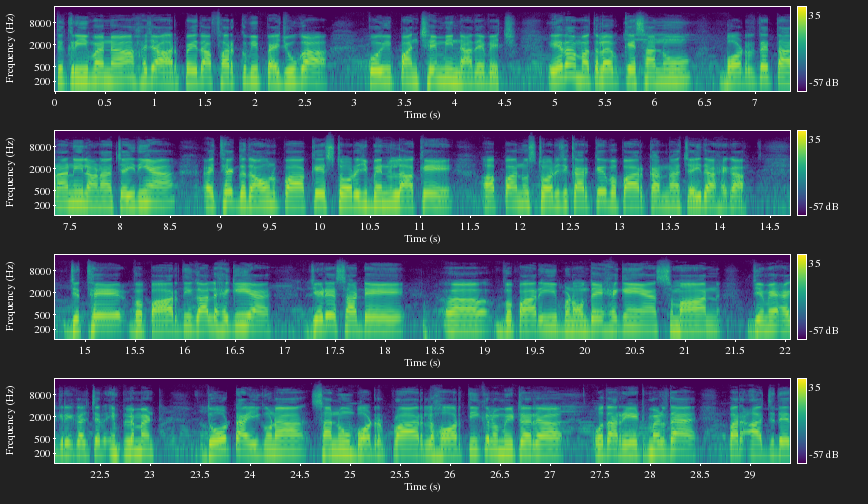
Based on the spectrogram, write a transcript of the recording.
ਤਕਰੀਬਨ 1000 ਰੁਪਏ ਦਾ ਫ਼ਰਕ ਵੀ ਪੈ ਜਾਊਗਾ ਕੋਈ 5-6 ਮਹੀਨਾ ਦੇ ਵਿੱਚ। ਇਹਦਾ ਮਤਲਬ ਕਿ ਸਾਨੂੰ ਬਾਰਡਰ ਤੇ ਤਾਰਾਂ ਨਹੀਂ ਲਾਣਾ ਚਾਹੀਦੀਆਂ। ਇੱਥੇ ਗਦਾਊਨ ਪਾ ਕੇ ਸਟੋਰੇਜ ਬਿਨ ਲਾ ਕੇ ਆਪਾਂ ਨੂੰ ਸਟੋਰੇਜ ਕਰਕੇ ਵਪਾਰ ਕਰਨਾ ਚਾਹੀਦਾ ਹੈਗਾ। ਜਿੱਥੇ ਵਪਾਰ ਦੀ ਗੱਲ ਹੈਗੀ ਹੈ, ਜਿਹੜੇ ਸਾਡੇ ਵਪਾਰੀ ਬਣਾਉਂਦੇ ਹੈਗੇ ਆ ਸਮਾਨ, ਜਿਵੇਂ ਐਗਰੀਕਲਚਰ ਇੰਪਲੀਮੈਂਟ 2.5 ਗੁਣਾ ਸਾਨੂੰ ਬਾਰਡਰ ਪਾਰ ਲਾਹੌਰ 30 ਕਿਲੋਮੀਟਰ, ਉਹਦਾ ਰੇਟ ਮਿਲਦਾ ਹੈ। ਪਰ ਅੱਜ ਦੇ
